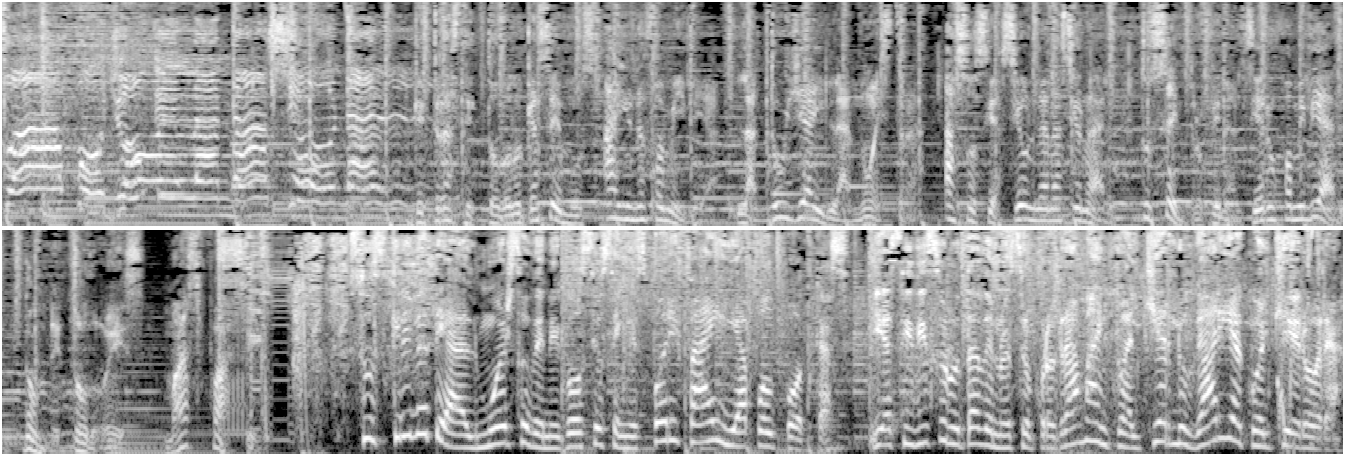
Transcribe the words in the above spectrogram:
su apoyo en la nacional. Detrás de todo lo que hacemos hay una familia, la tuya y la nuestra. Asociación La Nacional, tu centro financiero familiar, donde todo es más fácil. Suscríbete a Almuerzo de Negocios en Spotify y Apple Podcast y así disfruta de nuestro programa en cualquier lugar y a cualquier hora.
